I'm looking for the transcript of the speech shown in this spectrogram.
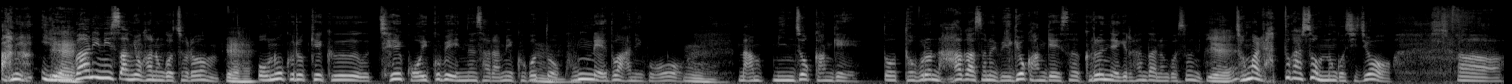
아니 예. 일반인이 쌍욕하는 것처럼 예. 어느 그렇게 그 최고위급에 있는 사람이 그것도 음. 국내도 아니고 음. 남 민족 관계 또 더불어 나아가서는 외교 관계에서 그런 얘기를 한다는 것은 예. 정말 납득할 수 없는 것이죠. 어,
